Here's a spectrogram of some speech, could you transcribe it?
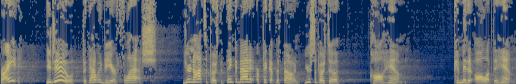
Right? You do, but that would be your flesh. You're not supposed to think about it or pick up the phone. You're supposed to call him, commit it all up to him.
